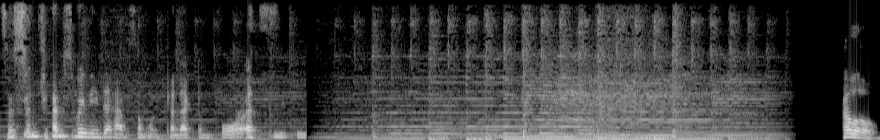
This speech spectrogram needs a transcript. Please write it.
So sometimes we need to have someone connect them for us. Mm-hmm. Hello,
